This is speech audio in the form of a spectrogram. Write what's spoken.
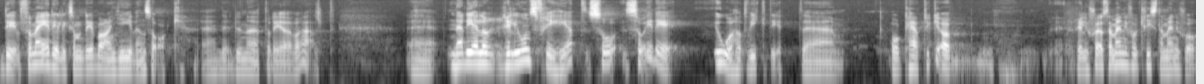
det, för mig är det, liksom, det är bara en given sak. Eh, du möter det överallt. Eh, när det gäller religionsfrihet så, så är det oerhört viktigt. Eh, och här tycker jag religiösa människor, kristna människor,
